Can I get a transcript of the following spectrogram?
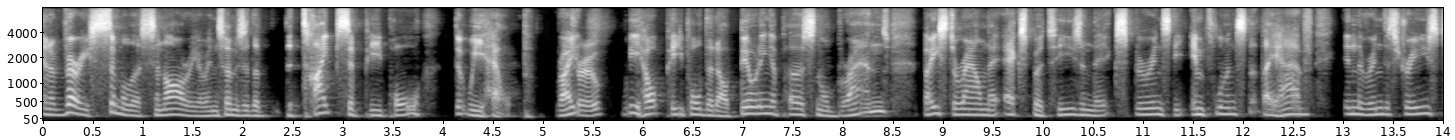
in a very similar scenario in terms of the, the types of people that we help, right? True. We help people that are building a personal brand based around their expertise and their experience, the influence that they have in their industries,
